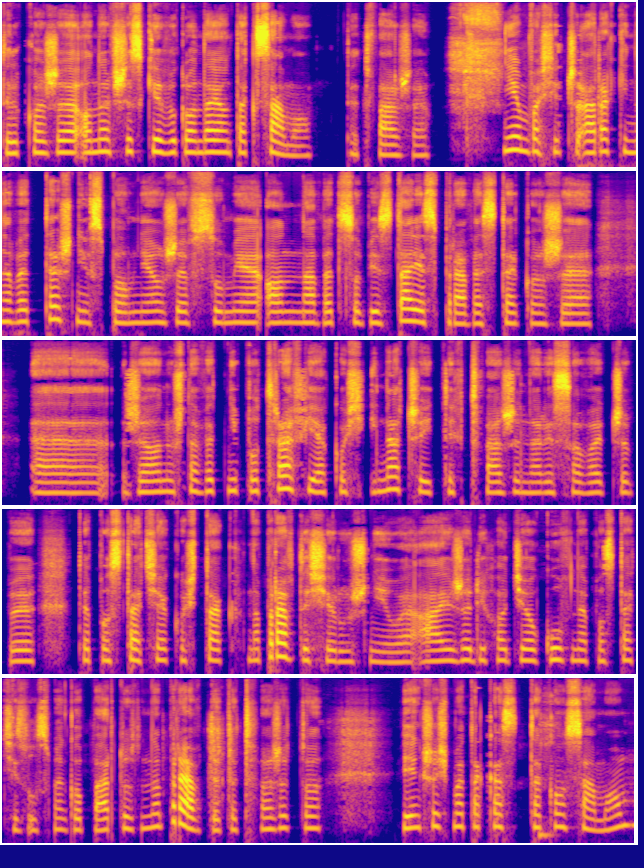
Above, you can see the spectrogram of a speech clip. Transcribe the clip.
Tylko, że one wszystkie wyglądają tak samo te twarze. Nie wiem właśnie, czy Araki nawet też nie wspomniał, że w sumie on nawet sobie zdaje sprawę z tego, że, że on już nawet nie potrafi jakoś inaczej tych twarzy narysować, żeby te postacie jakoś tak naprawdę się różniły. A jeżeli chodzi o główne postacie z ósmego partu, to naprawdę te twarze to większość ma taka, taką samą.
